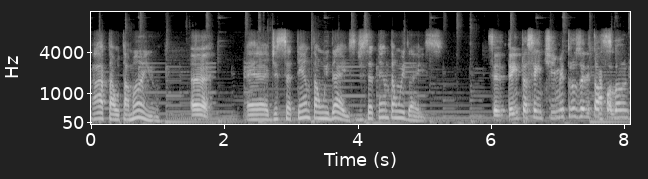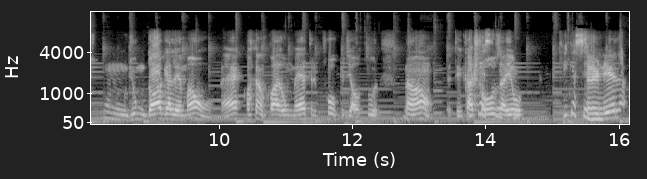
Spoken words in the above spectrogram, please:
Ah, tá, o tamanho? É. É de 70 a 1,10? De 70 a 1,10. 70 centímetros, ele tá assim. falando de um, de um dog alemão, né? Um metro e pouco de altura. Não, tem cachorros que que é aí. O que, que é cernelha?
